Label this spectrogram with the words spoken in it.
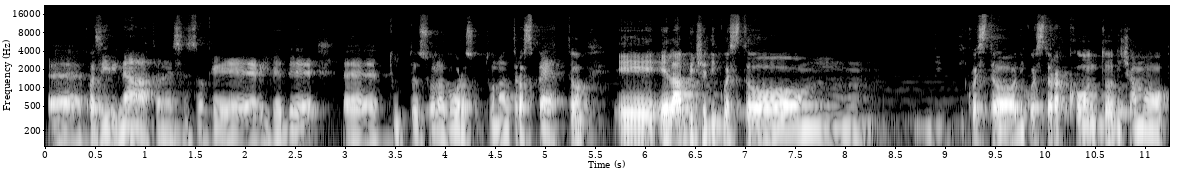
eh, quasi rinato, nel senso che rivede eh, tutto il suo lavoro sotto un altro aspetto. E, e l'apice di questo... Mh, di questo, di questo, racconto, diciamo,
